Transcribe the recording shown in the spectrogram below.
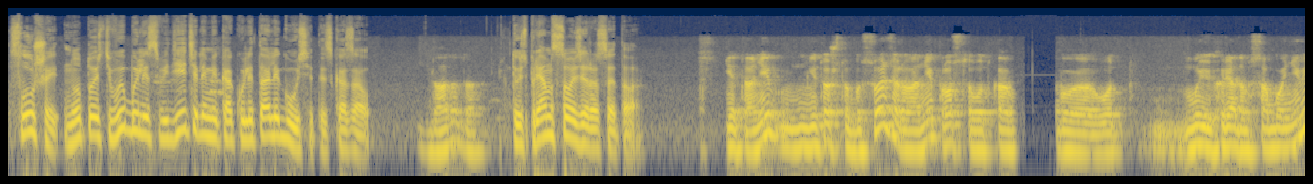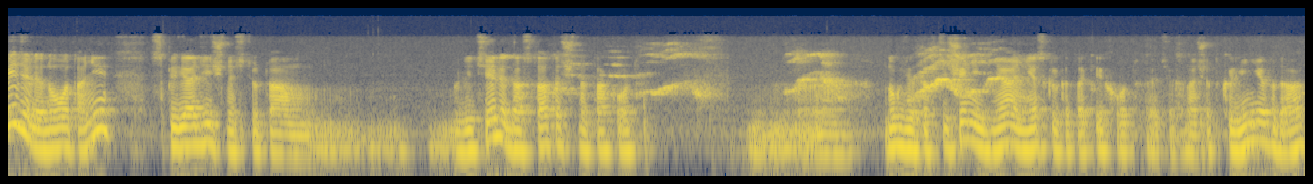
Слушай, ну то есть вы были свидетелями, как улетали гуси, ты сказал? Да, да, да. То есть прямо с озера с этого? Нет, они не то чтобы с озера, они просто вот как бы вот мы их рядом с собой не видели, но вот они с периодичностью там летели достаточно так вот ну, где-то в течение дня несколько таких вот этих, значит, клиньев, да,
